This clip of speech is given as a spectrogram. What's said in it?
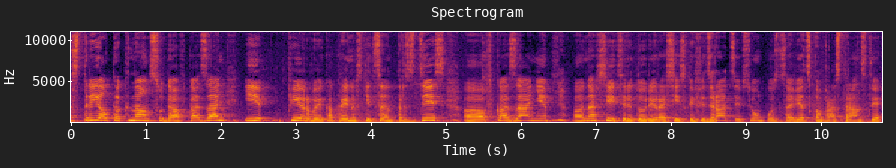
стрелка к нам сюда, в Казань, и первый Кокрейновский центр здесь, в Казани, на всей территории Российской Федерации, всем постсоветском пространстве.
